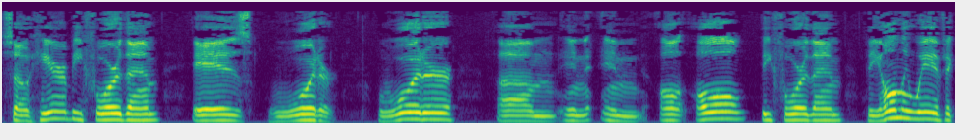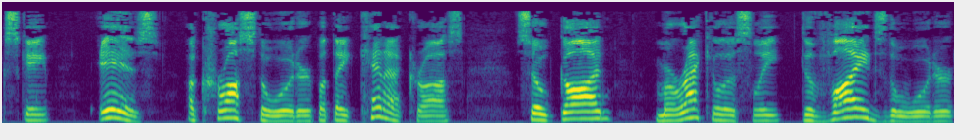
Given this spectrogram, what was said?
So here before them is water. Water, um, in, in all, all before them. The only way of escape is across the water, but they cannot cross. So God miraculously divides the water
